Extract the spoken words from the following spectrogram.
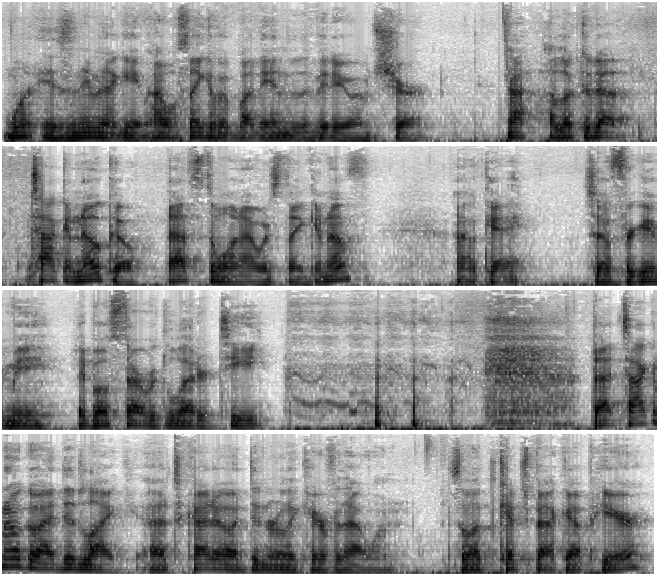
what is the name of that game? I will think of it by the end of the video, I'm sure. Ah, I looked it up. Takenoko. That's the one I was thinking of. Okay. So forgive me. They both start with the letter T. That Takenoko I did like. Uh, Tokaido I didn't really care for that one. So let's catch back up here.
